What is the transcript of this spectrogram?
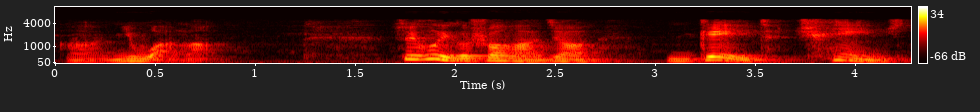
啊，你晚了。最后一个说法叫 gate changed。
